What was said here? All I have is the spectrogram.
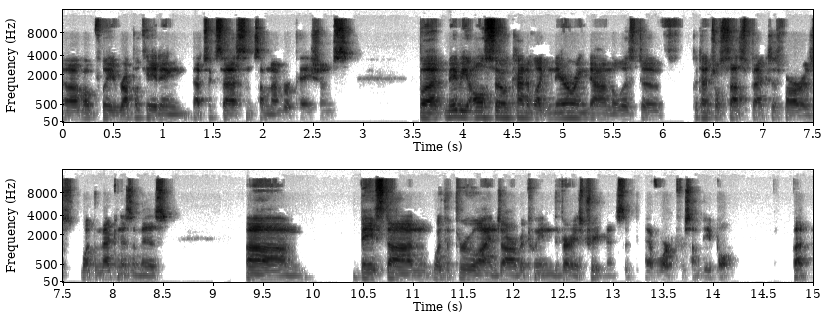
uh, hopefully replicating that success in some number of patients but maybe also kind of like narrowing down the list of potential suspects as far as what the mechanism is, um, based on what the through lines are between the various treatments that have worked for some people. But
